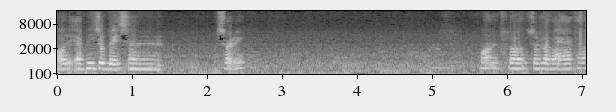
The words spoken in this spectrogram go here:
और अभी जो बेसन सॉरी कॉर्नफ्लोर जो लगाया था।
